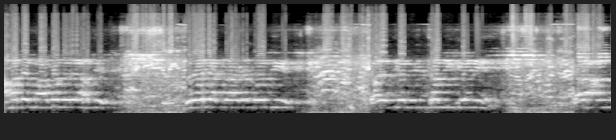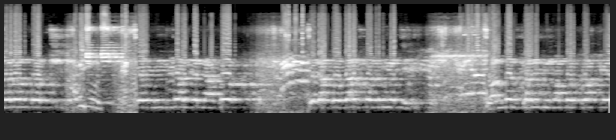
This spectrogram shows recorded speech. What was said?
আমাদের মা বোনের হাতে দু হাজার টাকা করে দিয়ে তাদের দিয়ে মিথ্যা লিখিয়ে নিয়ে তারা আন্দোলন করছে। সেই মিথ্যার যে নাটক সেটা প্রকাশ করে দিয়েছে। সন্দেশকারী দু নম্বর ব্লকে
